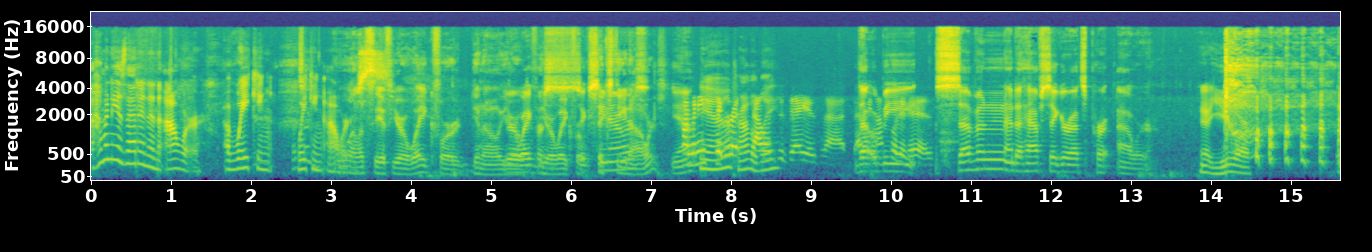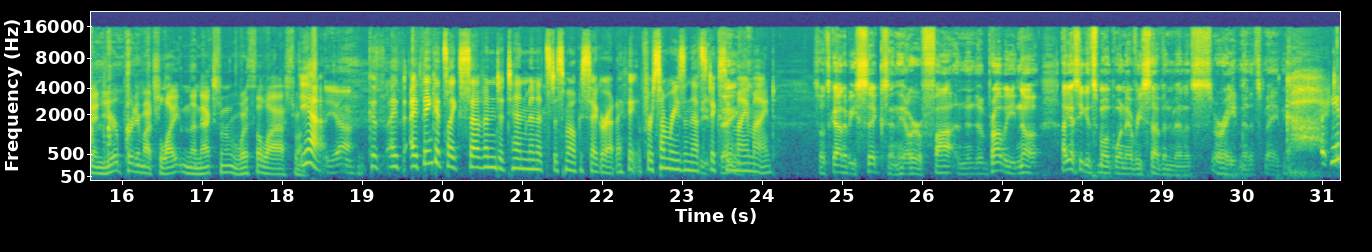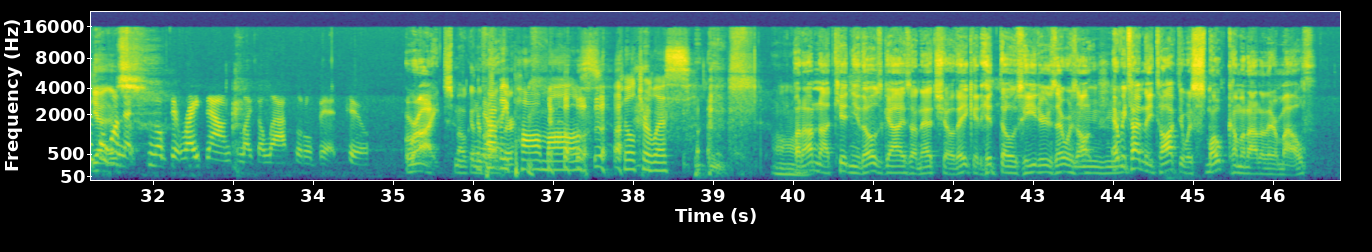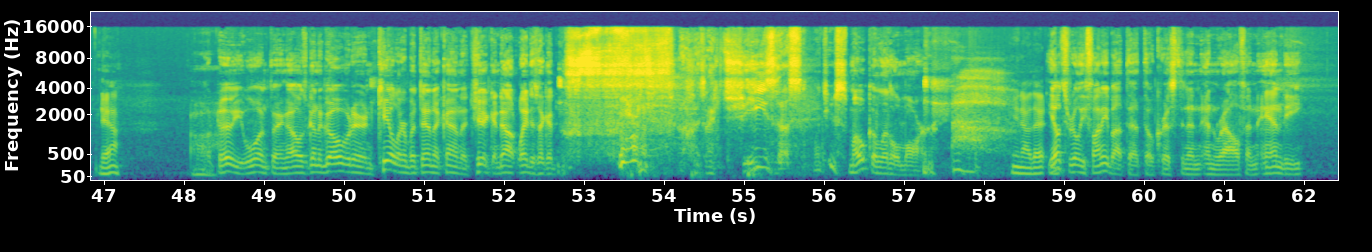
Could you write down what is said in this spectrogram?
How many is that in an hour of waking waking hours? Well, let's see if you're awake for, you know, you're, You're awake for you're awake for 16, 16 hours? hours. Yeah. How many Yeah, cigarette probably. salads a day is that? I that mean, would that's what it be seven and a half cigarettes per hour. yeah, you are. and you're pretty much lighting the next one with the last one. Yeah. Yeah. Because I, I think it's like seven to ten minutes to smoke a cigarette. I think for some reason that You'd sticks in my mind. So it's got to be six and or five. Probably no. I guess he could smoke one every seven minutes or eight minutes, maybe. But he's Yeah, the one that smoked it right down to like the last little bit too. Right. Smoking the Probably filter. Paul Mall's filterless. But I'm not kidding you. Those guys on that show, they could hit those heaters. There was all, mm-hmm. every time they talked, there was smoke coming out of their mouth. Yeah. I'll tell you one thing. I was going to go over there and kill her, but then I kind of chickened out. Wait a second. I was like, Jesus, why don't you smoke a little more? You know that. You know what's really funny about that, though, Kristen and, and Ralph and Andy?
